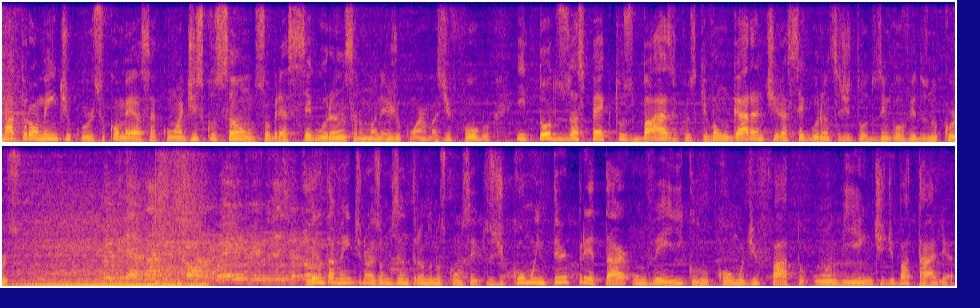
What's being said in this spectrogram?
Naturalmente, o curso começa com a discussão sobre a segurança no manejo com armas de fogo e todos os aspectos básicos que vão garantir a segurança de todos envolvidos no curso. Lentamente, nós vamos entrando nos conceitos de como interpretar um veículo como de fato um ambiente de batalha.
